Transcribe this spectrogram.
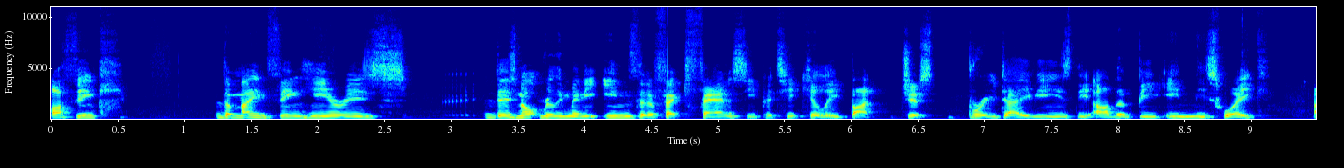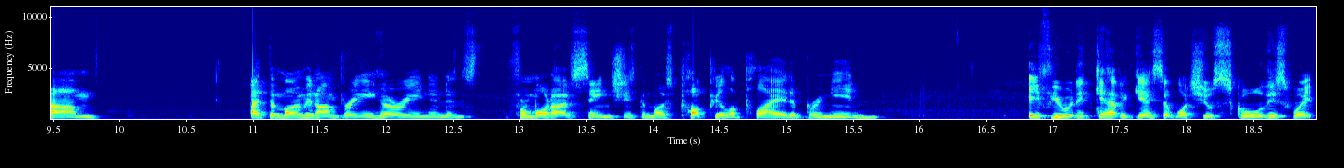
I think the main thing here is there's not really many ins that affect fantasy particularly, but just Bri Davey is the other big in this week. Um, at the moment, I'm bringing her in, and from what I've seen, she's the most popular player to bring in if you were to have a guess at what she'll score this week,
